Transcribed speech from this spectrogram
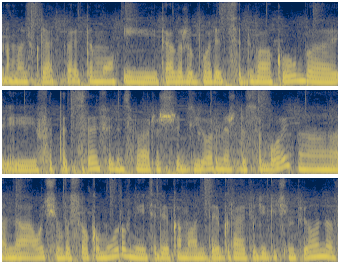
на мой взгляд, поэтому и также борются два клуба и ФТЦ, Ференцварыш и Диор между собой э, на очень высоком уровне. Эти две команды играют в Лиге чемпионов,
